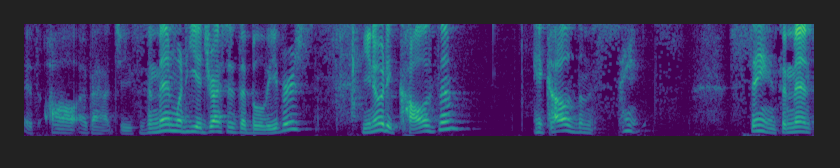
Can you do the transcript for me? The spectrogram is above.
It's all about Jesus. And then when He addresses the believers, you know what He calls them? He calls them saints saints. And then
